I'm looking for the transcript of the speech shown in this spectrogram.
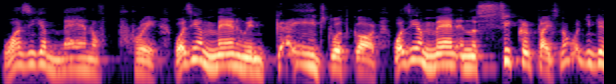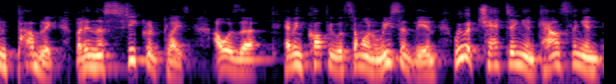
Was he a man of prayer? Was he a man who engaged with God? Was he a man in the secret place? Not what you do in public, but in the secret place. I was uh, having coffee with someone recently and we were chatting and counseling and,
